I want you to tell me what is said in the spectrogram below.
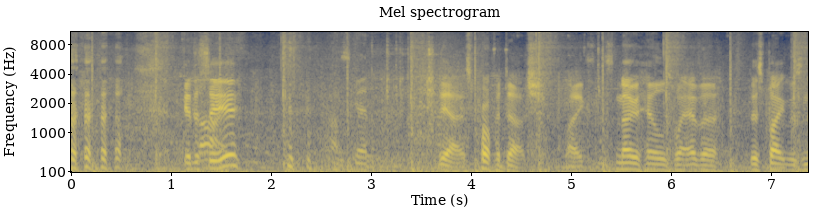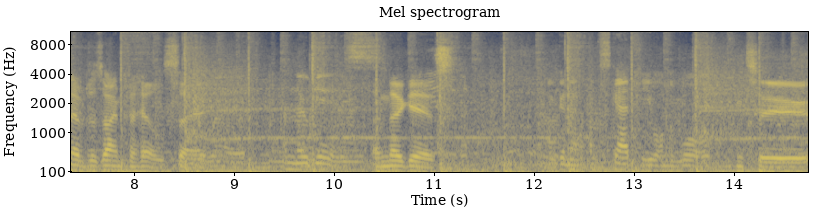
good to see you. That's good. Yeah, it's proper Dutch. Like, there's no hills, whatever. This bike was never designed for hills, so. And no gears. And no gears. I'm gonna. I'm scared for you on the wall. Into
